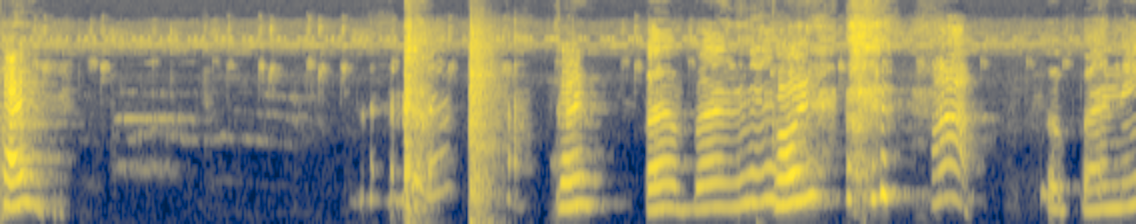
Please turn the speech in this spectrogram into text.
काय? काय? काय? हा पप्पाने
